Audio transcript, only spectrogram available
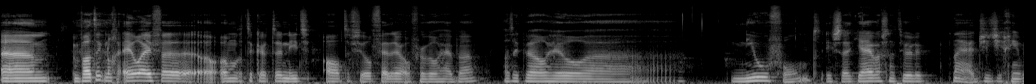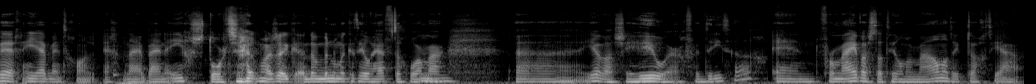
um, wat ik nog heel even, omdat ik het er niet al te veel verder over wil hebben. Wat ik wel heel uh, nieuw vond, is dat jij was natuurlijk... Nou ja, Gigi ging weg en jij bent gewoon echt nou ja, bijna ingestort, zeg maar. Ik, dan benoem ik het heel heftig hoor, mm. maar... Uh, je was heel erg verdrietig. En voor mij was dat heel normaal, want ik dacht, ja,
